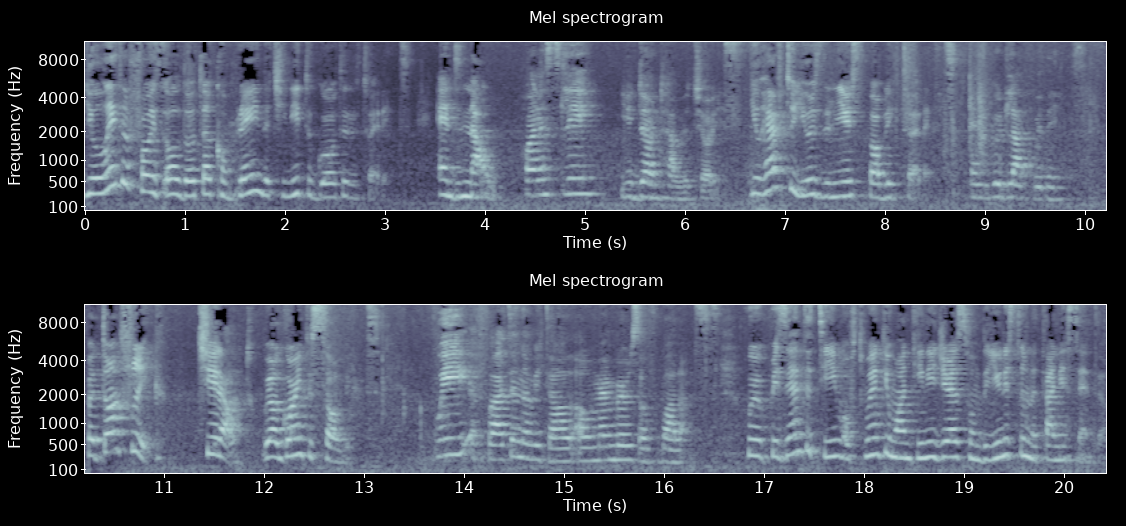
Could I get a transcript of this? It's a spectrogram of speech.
your little four-year-old daughter complained that she needs to go to the toilet. And now, Honestly, you don't have a choice. you have to use the nearest public toilet. And good luck with it. But don't freak. Chill out. We are going to solve it. We, Efrat and Avital, are members of Balance. We represent a team of 21 teenagers from the Unistream Netanya Center.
